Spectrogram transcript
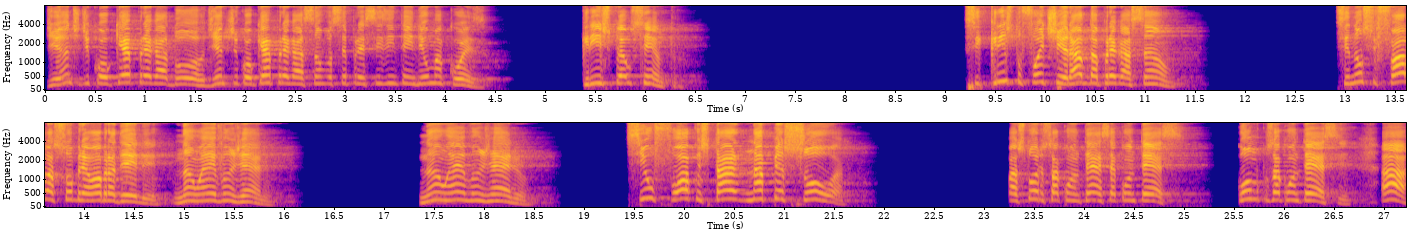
diante de qualquer pregador, diante de qualquer pregação, você precisa entender uma coisa: Cristo é o centro. Se Cristo foi tirado da pregação, se não se fala sobre a obra dele, não é evangelho. Não é evangelho. Se o foco está na pessoa, pastor, isso acontece? Acontece. Como que isso acontece? Ah,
